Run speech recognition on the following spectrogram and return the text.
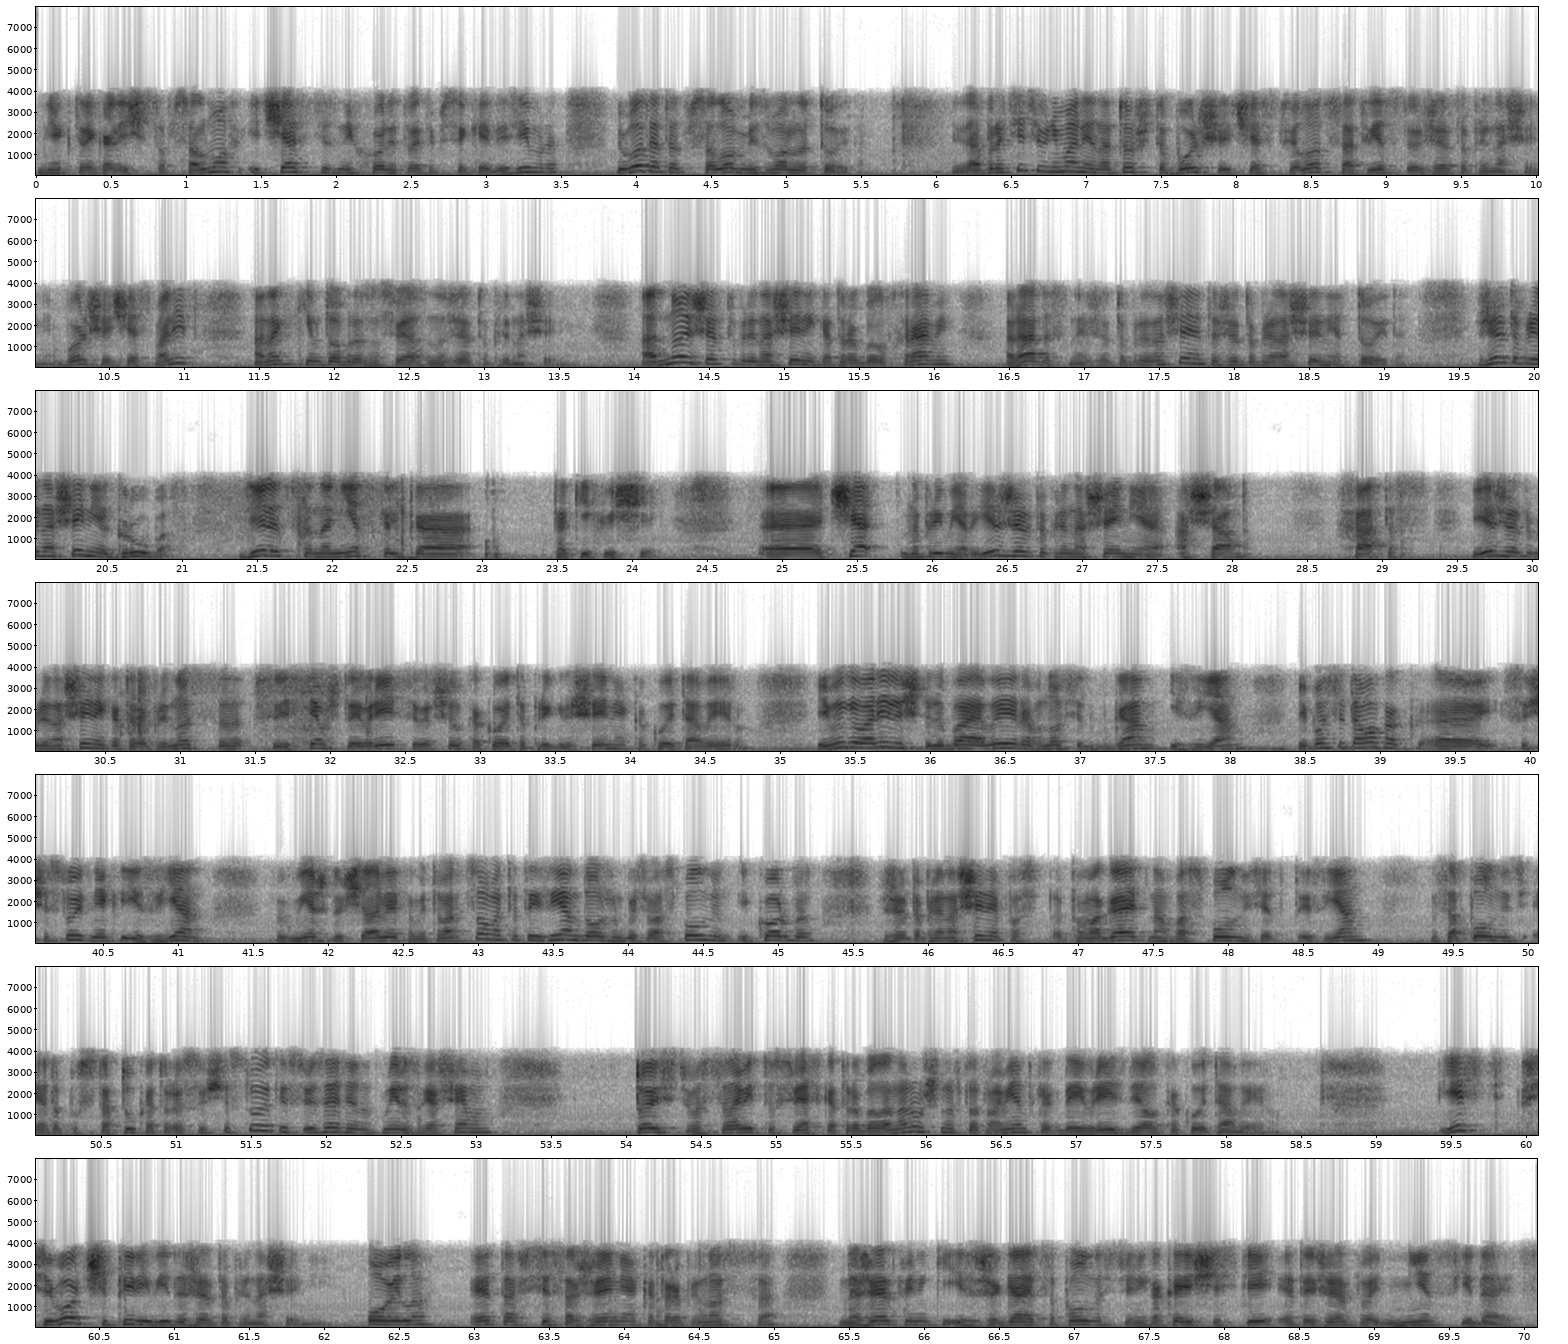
некоторое количество псалмов, и часть из них входит в эти псике Зимра. И вот этот псалом Мизмор Летойда. Обратите внимание на то, что большая часть филот соответствует жертвоприношению. Большая часть молитв, она каким-то образом связана с жертвоприношением. Одно из жертвоприношений, которое было в храме, радостное жертвоприношение, это жертвоприношение Тойда. Жертвоприношение грубо делится на несколько таких вещей. Э, например, есть жертвоприношение Ашам, Хатас – есть жертвоприношение, которое приносится в связи с тем, что еврей совершил какое-то прегрешение, какую-то авейру. И мы говорили, что любая авейра вносит бгам, изъян. И после того, как э, существует некий изъян между человеком и Творцом, этот изъян должен быть восполнен, и корбан, жертвоприношение, помогает нам восполнить этот изъян, заполнить эту пустоту, которая существует, и связать этот мир с Гашемом, то есть восстановить ту связь, которая была нарушена в тот момент, когда еврей сделал какую-то авейру. Есть всего четыре вида жертвоприношений. Ойла – это все сожжения, которые приносятся на жертвенники и сжигаются полностью, никакая из частей этой жертвы не съедается.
